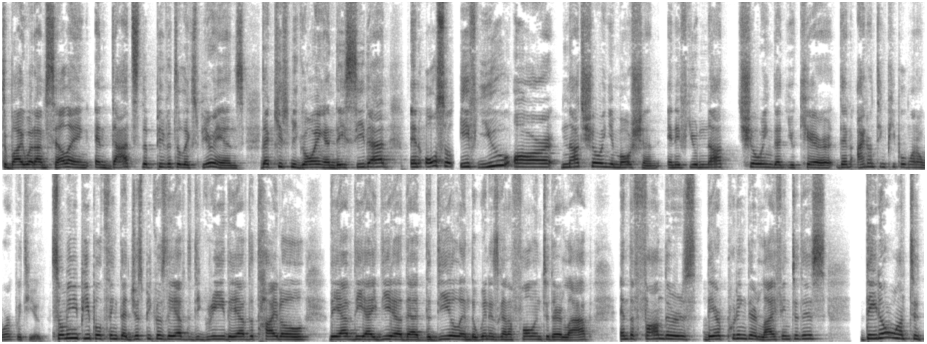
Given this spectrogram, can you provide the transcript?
to buy what I'm selling? And that's the pivotal experience that keeps me going. And they see that. And also, if you are not showing emotion and if you're not showing that you care, then I don't think people want to work with you. So many people think that just because they have the degree, they have the title, they have the idea that the deal and the win is going to fall into their lap. And the founders, they are putting their life into this. They don't want to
